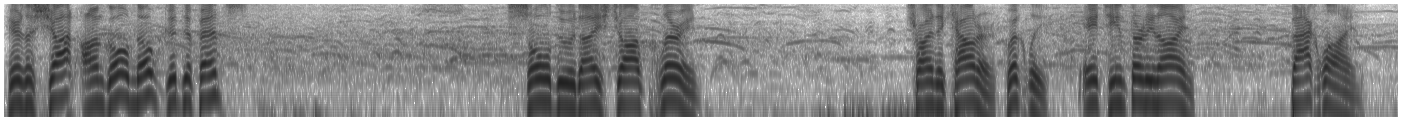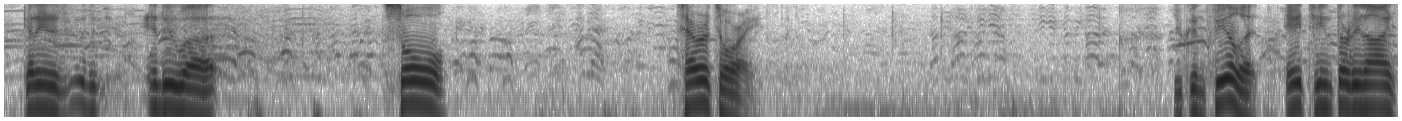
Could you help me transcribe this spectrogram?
Here's a shot on goal. Nope. Good defense. Sol do a nice job clearing. Trying to counter quickly. 1839. Back line. Getting into, into uh, Sol territory. You can feel it. 1839,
